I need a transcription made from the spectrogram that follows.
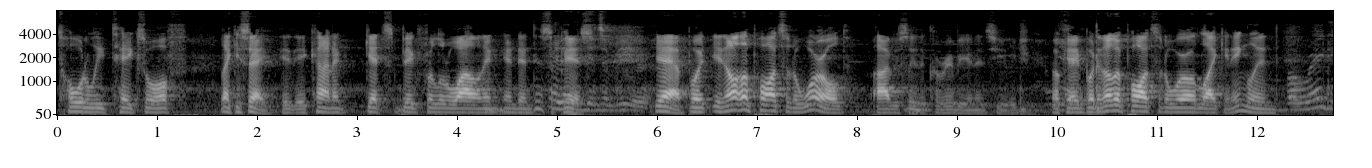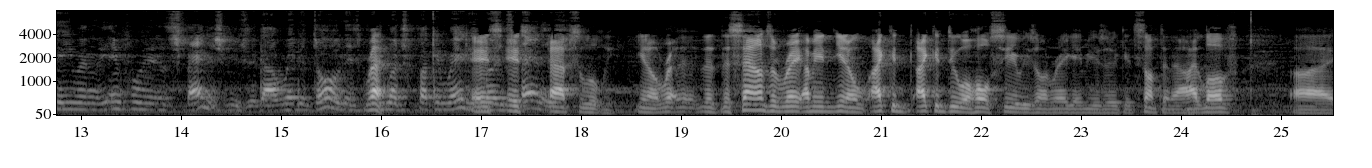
totally takes off. Like you say, it, it kind of gets big for a little while and then, and then And then disappears. disappear. Yeah, but in other parts of the world, obviously the Caribbean is huge. Okay, Yeah. but in other parts of the world, like in England, But reggae even influenced Spanish music. Our reggaeton is Right. pretty much fucking reggae, it's but in it's Spanish. absolutely. You know, re- the the sounds of reggae. I mean, you know, I could I could do a whole series on reggae music. It's something that I love. Uh,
